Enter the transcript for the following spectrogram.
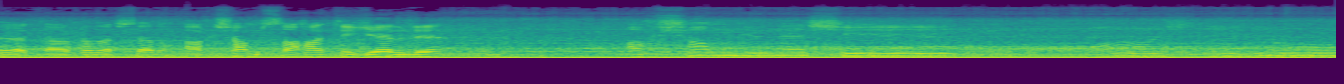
Evet arkadaşlar akşam saati geldi. Akşam güneşi başlıyor.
